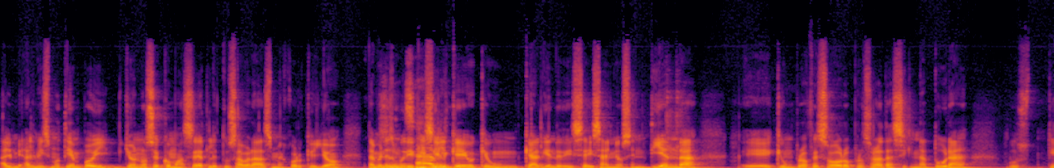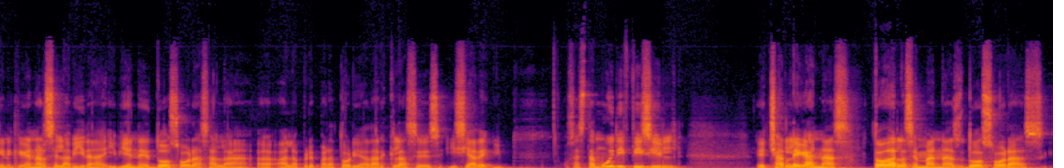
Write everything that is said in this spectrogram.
al, al mismo tiempo, y yo no sé cómo hacerle, tú sabrás mejor que yo, también es ¿Quién muy difícil que, que, un, que alguien de 16 años entienda eh, que un profesor o profesora de asignatura pues, tiene que ganarse la vida y viene dos horas a la, a, la preparatoria a dar clases y se ha de- o sea, está muy difícil echarle ganas todas las semanas, dos horas.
